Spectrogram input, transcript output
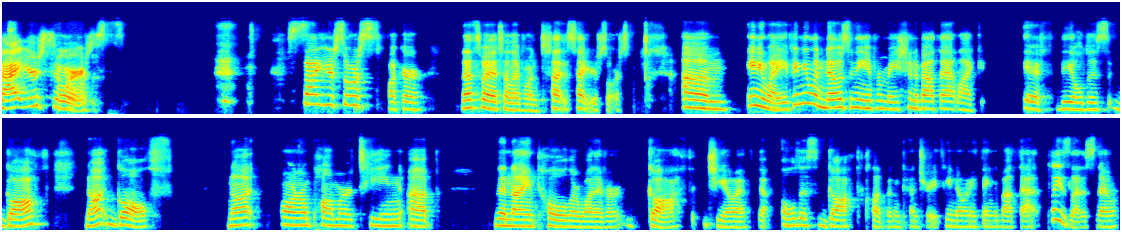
Cite your source. cite your source, fucker. That's why I tell everyone cite, cite your source. Um, anyway, if anyone knows any information about that, like if the oldest goth, not golf, not Arnold Palmer teeing up the ninth hole or whatever, goth, G O F, the oldest goth club in the country. If you know anything about that, please let us know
